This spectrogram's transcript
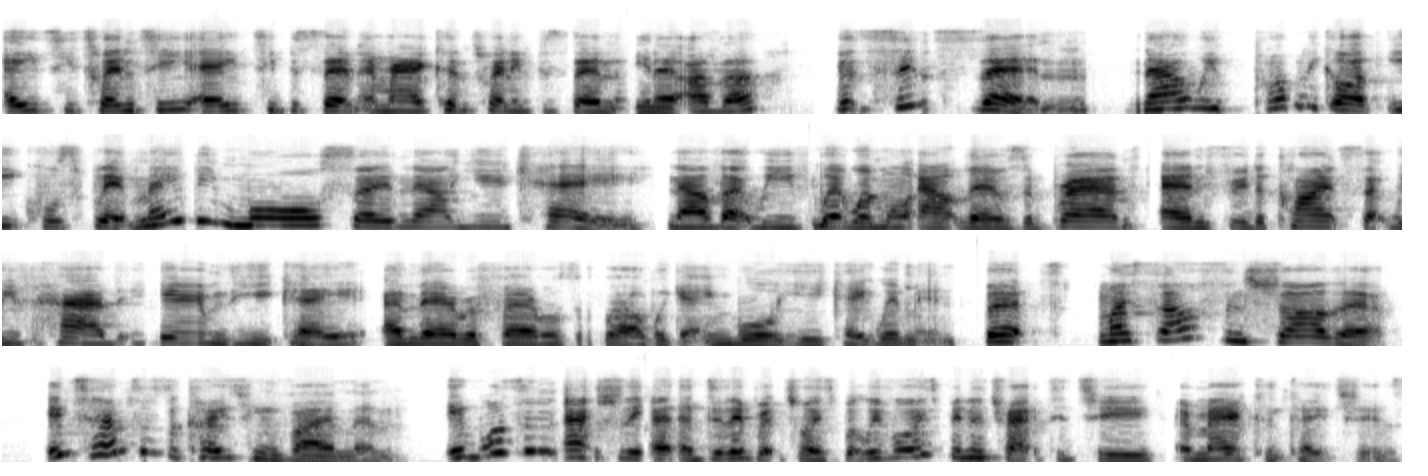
80 20, 80% American, 20%, you know, other. But since then, now we've probably got an equal split, maybe more so now UK, now that we've we're, we're more out there as a brand and through the clients that we've had here in the UK and their referrals as well, we're getting more UK women. But myself and Charlotte, in terms of the coaching environment, it wasn't actually a, a deliberate choice, but we've always been attracted to American coaches.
